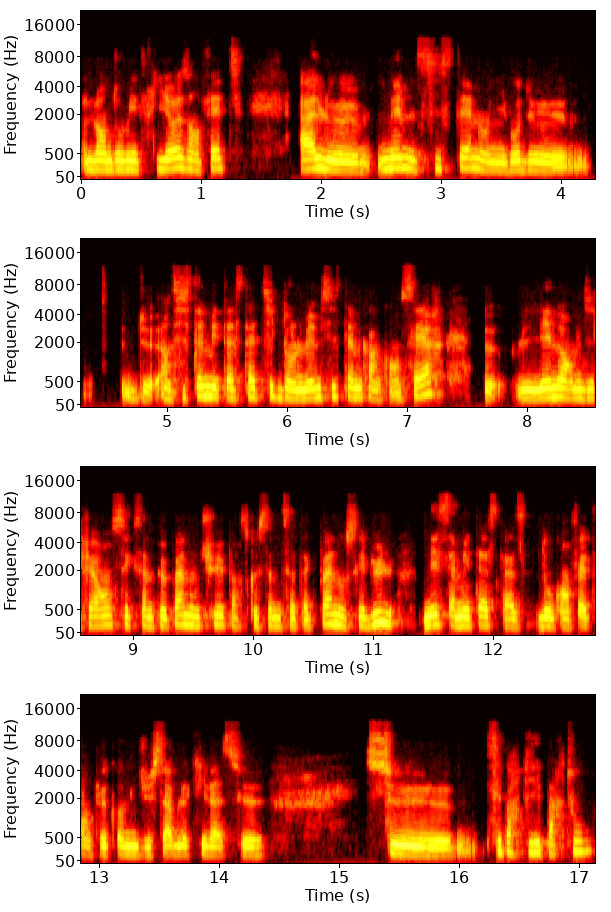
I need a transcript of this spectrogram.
l'endométriose en fait a le même système au niveau de, un système métastatique dans le même système qu'un cancer. Euh, l'énorme différence, c'est que ça ne peut pas nous tuer parce que ça ne s'attaque pas à nos cellules, mais ça métastase. Donc en fait, un peu comme du sable qui va se s'éparpiller partout,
